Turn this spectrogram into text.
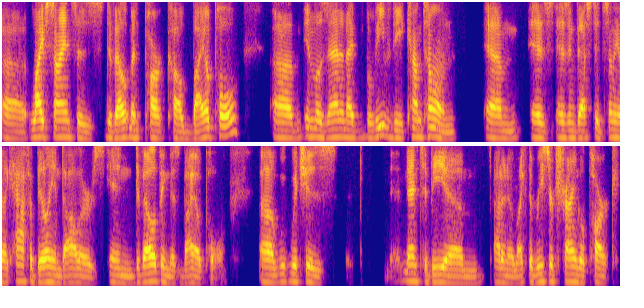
uh, life sciences development park called Biopole um, in Lausanne, and I believe the canton um, has has invested something like half a billion dollars in developing this biopole, uh, w- which is meant to be um, I don't know like the Research Triangle Park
